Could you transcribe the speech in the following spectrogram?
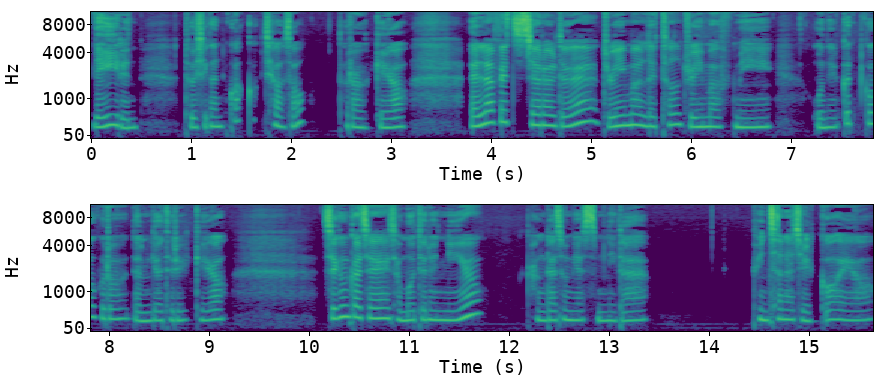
내일은 2시간 꽉꽉 채워서 돌아올게요. 엘라 피츠제럴드의 Dream a Little Dream of Me 오늘 끝곡으로 남겨드릴게요. 지금까지 잠 못 드는 이유 강다솜이었습니다. 괜찮아질 거예요.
